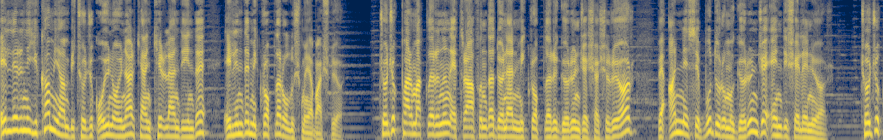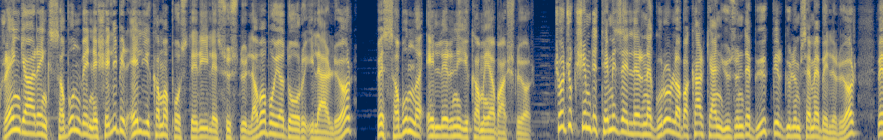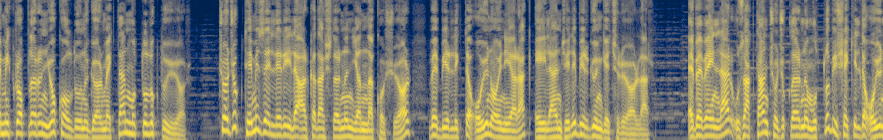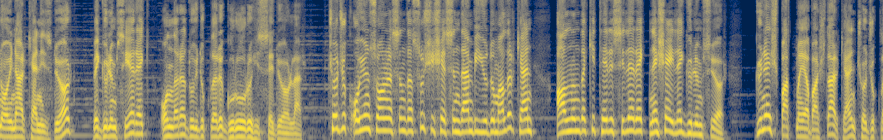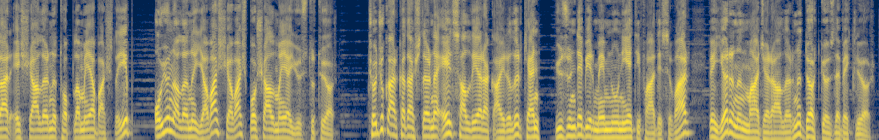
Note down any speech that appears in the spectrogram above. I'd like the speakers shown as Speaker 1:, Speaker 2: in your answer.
Speaker 1: Ellerini yıkamayan bir çocuk oyun oynarken kirlendiğinde elinde mikroplar oluşmaya başlıyor. Çocuk parmaklarının etrafında dönen mikropları görünce şaşırıyor ve annesi bu durumu görünce endişeleniyor. Çocuk rengarenk sabun ve neşeli bir el yıkama posteriyle süslü lavaboya doğru ilerliyor ve sabunla ellerini yıkamaya başlıyor. Çocuk şimdi temiz ellerine gururla bakarken yüzünde büyük bir gülümseme beliriyor ve mikropların yok olduğunu görmekten mutluluk duyuyor. Çocuk temiz elleriyle arkadaşlarının yanına koşuyor ve birlikte oyun oynayarak eğlenceli bir gün geçiriyorlar. Ebeveynler uzaktan çocuklarını mutlu bir şekilde oyun oynarken izliyor ve gülümseyerek onlara duydukları gururu hissediyorlar. Çocuk oyun sonrasında su şişesinden bir yudum alırken alnındaki teri silerek neşeyle gülümsüyor. Güneş batmaya başlarken çocuklar eşyalarını toplamaya başlayıp oyun alanı yavaş yavaş boşalmaya yüz tutuyor. Çocuk arkadaşlarına el sallayarak ayrılırken yüzünde bir memnuniyet ifadesi var ve yarının maceralarını dört gözle bekliyor.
